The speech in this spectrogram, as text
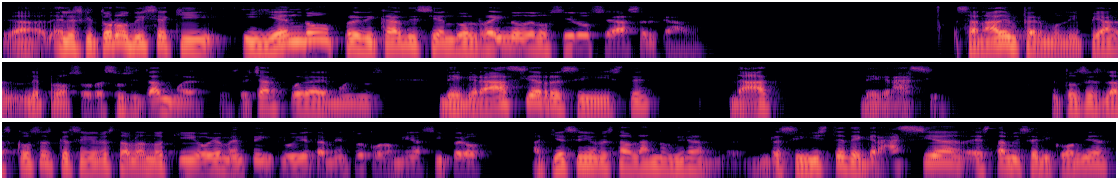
el escritor nos dice aquí, y yendo predicar diciendo, el reino de los cielos se ha acercado sanad enfermos, limpiar leprosos, resucitad muertos, echar fuera demonios. De gracia recibiste, dad de gracia. Entonces, las cosas que el Señor está hablando aquí, obviamente incluye también tu economía, sí, pero aquí el Señor está hablando, mira, recibiste de gracia esta misericordia,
